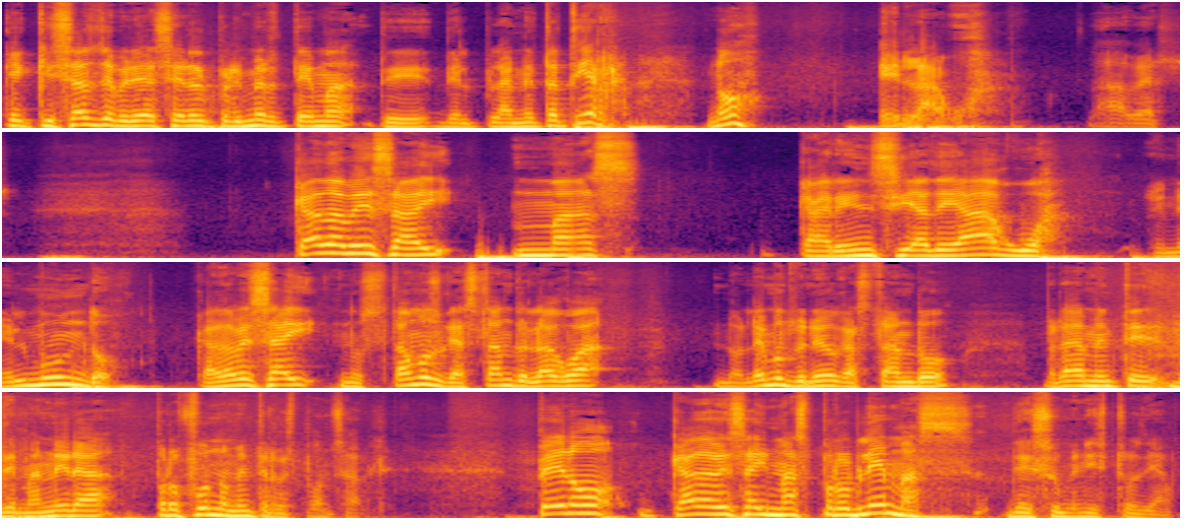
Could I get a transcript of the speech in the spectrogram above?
que quizás debería ser el primer tema del planeta Tierra, ¿no? El agua. A ver. Cada vez hay más carencia de agua en el mundo. Cada vez hay, nos estamos gastando el agua, nos la hemos venido gastando verdaderamente de manera profundamente responsable. Pero cada vez hay más problemas de suministro de agua.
